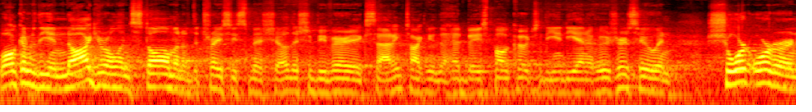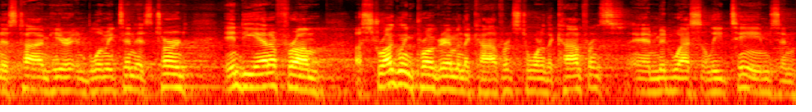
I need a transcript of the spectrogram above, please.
Welcome to the inaugural installment of the Tracy Smith Show. This should be very exciting. Talking to the head baseball coach of the Indiana Hoosiers, who, in short order in his time here in Bloomington, has turned Indiana from a struggling program in the conference to one of the conference and Midwest elite teams. And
